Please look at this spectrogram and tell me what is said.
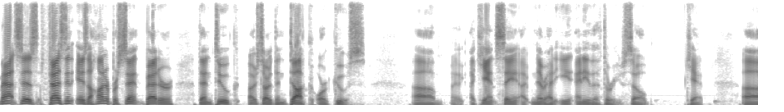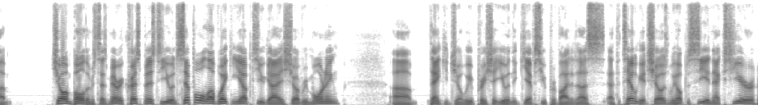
Matt says pheasant is 100% better than duke, or sorry, than duck or goose. Um, I, I, can't say I've never had any of the three, so can't. Uh, Joe and Boulder says, Merry Christmas to you and Sipple. Love waking you up to you guys' show every morning. Uh, thank you, Joe. We appreciate you and the gifts you provided us at the tailgate shows, and we hope to see you next year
